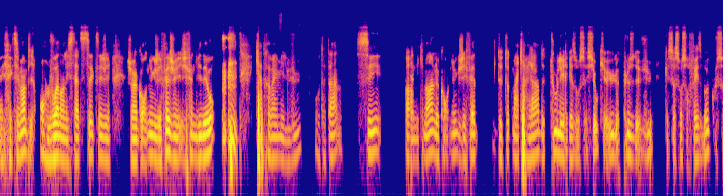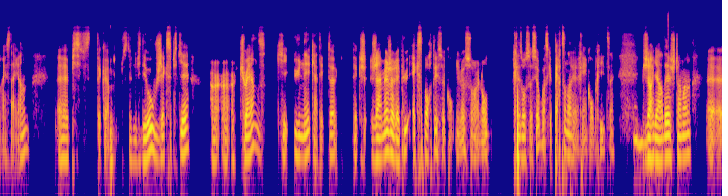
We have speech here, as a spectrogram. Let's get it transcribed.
Effectivement, puis on le voit dans les statistiques. J'ai j'ai un contenu que j'ai fait, j'ai j'ai fait une vidéo, 80 000 vues au total. C'est uniquement le contenu que j'ai fait de toute ma carrière, de tous les réseaux sociaux, qui a eu le plus de vues, que ce soit sur Facebook ou sur Instagram. Euh, puis c'était comme, c'était une vidéo où j'expliquais un, un, un trend qui est unique à TikTok. Fait que jamais j'aurais pu exporter ce contenu-là sur un autre réseau social parce que personne n'aurait rien compris. Mhm. Puis je regardais justement euh,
